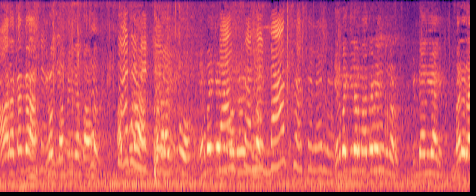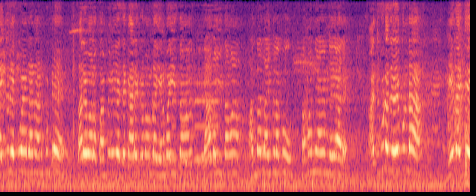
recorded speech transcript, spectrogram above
ఆ రకంగా ఈరోజు పంపిణీ చేస్తా ఉన్నారు. ఒక రైతుకు ఎనభై కేజీలు మాత్రమే. ఎనభై కిలోలు మాత్రమే ఇస్తున్నాడు. క్వింటాల్ ఇవ్వాలి సరే రైతులు ఎక్కువైనా అనుకుంటే సరే వాళ్ళ పంపిణీ చేసే కార్యక్రమంలో ఎనభై ఇస్తామా యాభై ఇస్తామా? అందరు రైతులకు సమన్యాయం చేయాలి. అది కూడా చేయకుండా ఏదైతే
